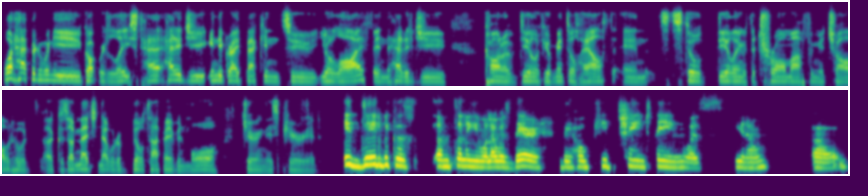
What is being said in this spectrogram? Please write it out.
what happened when you got released? How, how did you integrate back into your life and how did you kind of deal with your mental health and still dealing with the trauma from your childhood? Because I imagine that would have built up even more during this period. It did because i'm telling you while i was there the whole kid change thing was you know um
